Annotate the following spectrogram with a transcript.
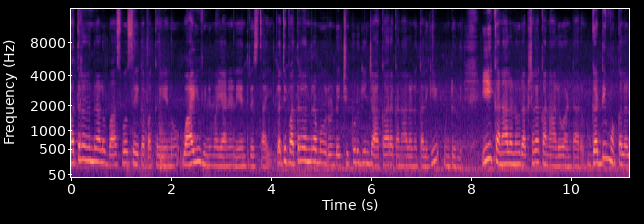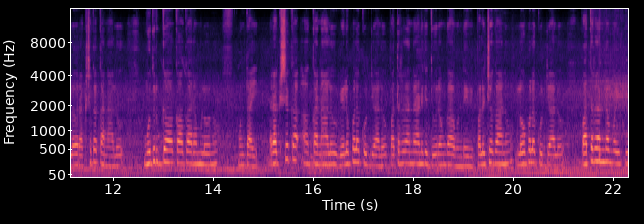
పత్రరంధ్రాలు బాష్పోసేక ప్రక్రియను వాయు వినిమయాన్ని నియంత్రిస్తాయి. ప్రతి పత్రరంధ్రము రెండు చిక్కుడు గింజ ఆకార కణాలను కలిగి ఉంటుంది. ఈ కణాలను రక్షక కణాలు అంటారు. గడ్డి మొక్కలలో రక్షక కణాలు ముదుర్గాకారంలోనూ ఉంటాయి. రక్షక కణాలు వెలుపల కుడ్యాలు పత్రరంధ్రానికి దూరంగా ఉండేవి. పలుచగాను లోపల కుడ్యాలు పతరంధ్రం వైపు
